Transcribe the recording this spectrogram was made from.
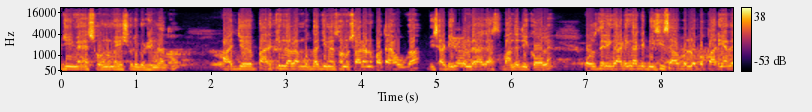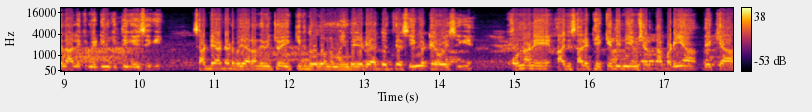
ਜੀ ਮੈਂ ਸੋਨੂ ਮਹੇਸ਼ਵਰੀ ਬਠਿੰਡਾ ਤੋਂ। ਅੱਜ ਪਾਰਕਿੰਗ ਵਾਲਾ ਮੁੱਦਾ ਜਿਵੇਂ ਸਾਨੂੰ ਸਾਰਿਆਂ ਨੂੰ ਪਤਾ ਹੋਊਗਾ ਵੀ ਸਾਡੀ 15 ਅਗਸਤ ਬੰਦ ਦੀ ਕਾਲ ਹੈ। ਉਸ ਦੇ ਰਿਗਾਰਡਿੰਗ ਅੱਜ ਡੀਸੀ ਸਾਹਿਬ ਵੱਲੋਂ ਵਪਾਰੀਆਂ ਦੇ ਨਾਲ ਇੱਕ ਮੀਟਿੰਗ ਕੀਤੀ ਗਈ ਸੀਗੀ। ਸਾਡੇ ਅੱਡ ਅੱਡ ਬਾਜ਼ਾਰਾਂ ਦੇ ਵਿੱਚੋਂ ਇੱਕ ਇੱਕ ਦੋ ਦੋ ਨੁਮਾਇੰਦੇ ਜਿਹੜੇ ਅੱਜ ਇੱਥੇ ਅਸੀਂ ਇਕੱਠੇ ਹੋਏ ਸੀਗੇ। ਉਹਨਾਂ ਨੇ ਅੱਜ ਸਾਰੇ ਠੇਕੇ ਦੀ ਨਿਯਮ ਸ਼ਰਤਾਂ ਪੜ੍ਹੀਆਂ ਦੇਖਿਆ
